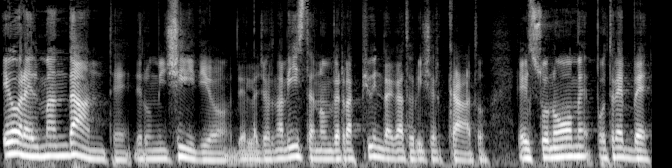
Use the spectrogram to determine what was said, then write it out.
e ora il mandante dell'omicidio della giornalista non verrà più indagato o ricercato e il suo nome potrebbe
